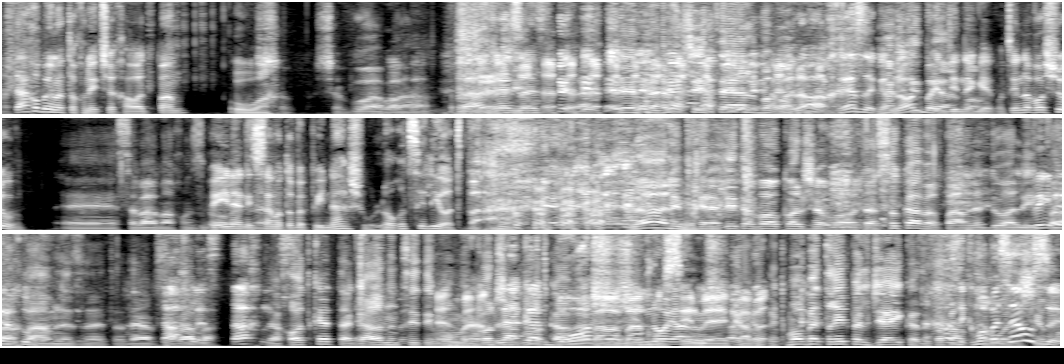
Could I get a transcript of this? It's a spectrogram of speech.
מתי אנחנו באים לתוכנית שלך עוד פעם? או-אה. שבוע הבא. ואחרי זה... רק שיצא אלבום. לא, אחרי זה, גם לא רק באינדי נגב, רוצים לבוא שוב. אה, סבבה, אנחנו נסגור את זה. והנה אני שם אותו בפינה שהוא לא רוצה להיות בה. לא, אני מבחינתי תבואו כל שבוע, תעשו קאבר פעם לדואה ליפה, פעם לזה, אתה יודע, סבבה. תכלס, תכלס. זה יכול להיות קטע, גארדן סיטי מומנט, בעיה. כל שבוע להקת קאבר. ברוש פעם הבאה של אנחנו נוי עושים אלוש. קאבר- זה כמו בטריפל ג'יי כזה, כל אה, פעם זה כמו בזהו זה.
